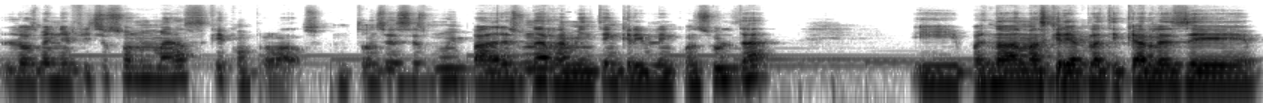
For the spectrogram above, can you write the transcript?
los beneficios son más que comprobados. Entonces es muy padre, es una herramienta increíble en consulta y pues nada más quería platicarles de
